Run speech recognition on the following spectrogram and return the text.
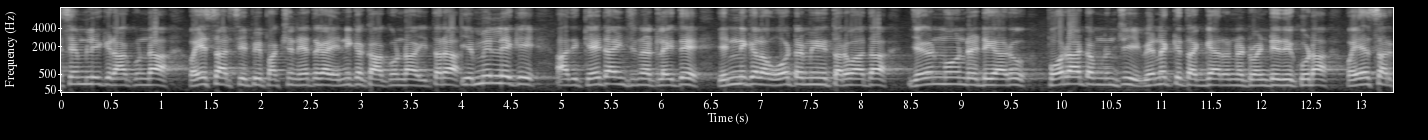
అసెంబ్లీకి రాకుండా వైఎస్ఆర్సీపీ పక్ష నేతగా ఎన్నిక కాకుండా ఇతర ఎమ్మెల్యేకి అది కేటాయించిన చూసినట్లయితే ఎన్నికల ఓటమి తర్వాత జగన్మోహన్ రెడ్డి గారు పోరాటం నుంచి వెనక్కి తగ్గారన్నటువంటిది కూడా వైఎస్ఆర్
